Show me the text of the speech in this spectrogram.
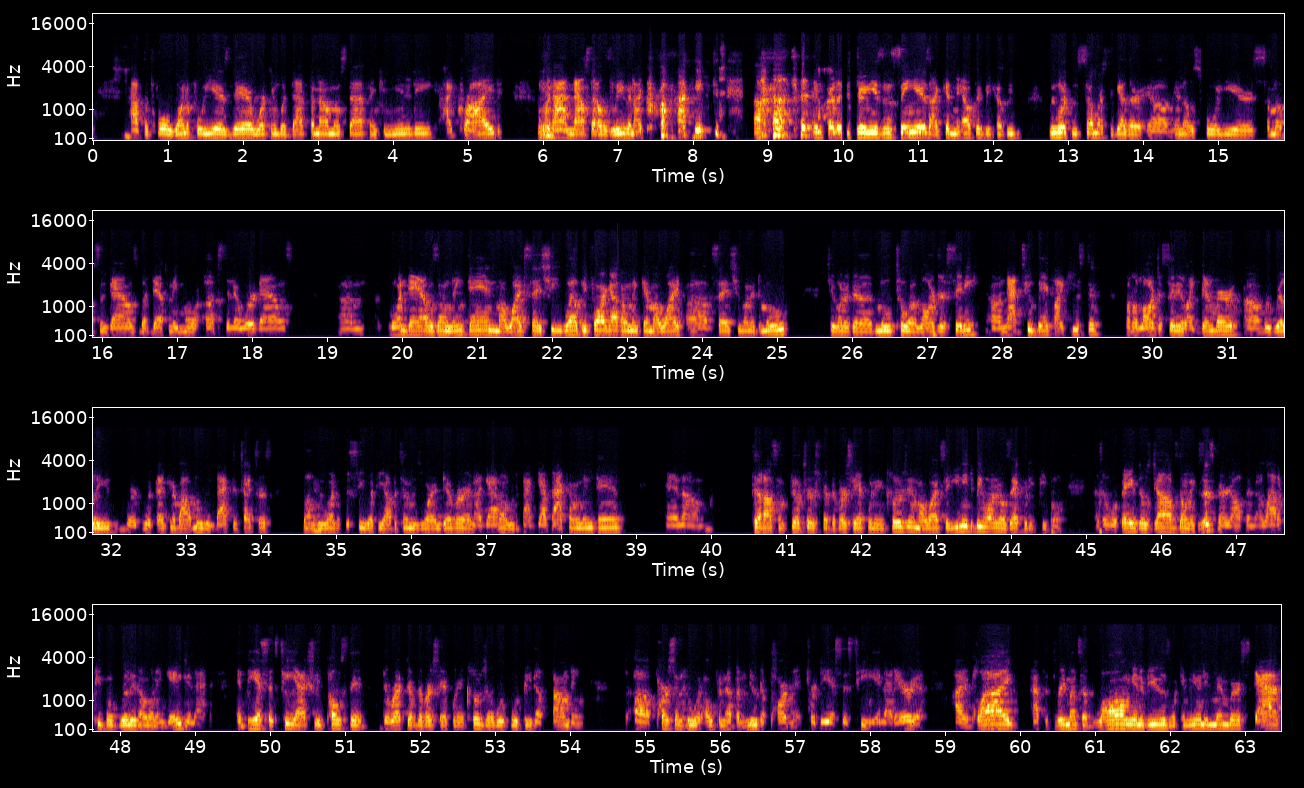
after four wonderful years there, working with that phenomenal staff and community, I cried. When I announced I was leaving, I cried uh, in front of the juniors and seniors. I couldn't help it because we we went through so much together uh, in those four years, some ups and downs, but definitely more ups than there were downs. Um, one day I was on LinkedIn. My wife said she, well, before I got on LinkedIn, my wife uh, said she wanted to move. She wanted to move to a larger city, uh, not too big like Houston, but a larger city like Denver. Uh, we really were, were, thinking about moving back to Texas, but we mm-hmm. wanted to see what the opportunities were in Denver. And I got on, I got back on LinkedIn and um, filled out some filters for diversity, equity, inclusion. My wife said, "You need to be one of those equity people." I said, "Well, babe, those jobs don't exist very often. A lot of people really don't want to engage in that." And DSST actually posted director of diversity, equity, inclusion would, would be the founding uh, person who would open up a new department for DSST in that area. I applied after three months of long interviews with community members, staff,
